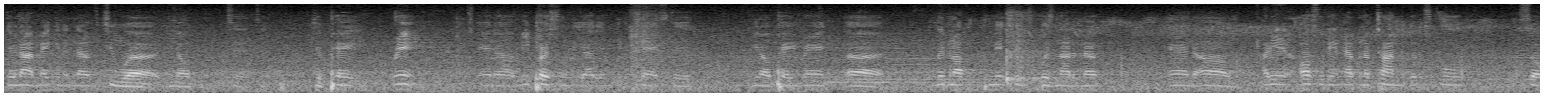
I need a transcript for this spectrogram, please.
they're not making enough to, uh, you know, to, to, to pay rent. And uh, me personally, I didn't get a chance to, you know, pay rent. Uh, living off of commissions was not enough, and um, I didn't also didn't have enough time to go to school. So,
